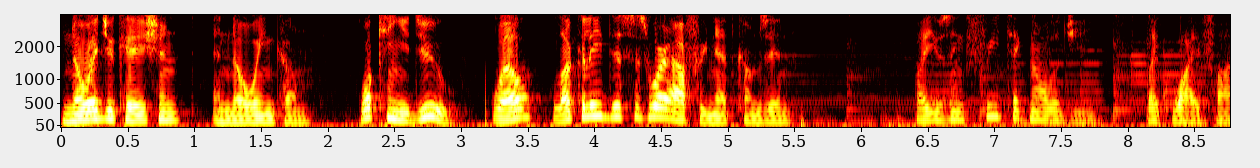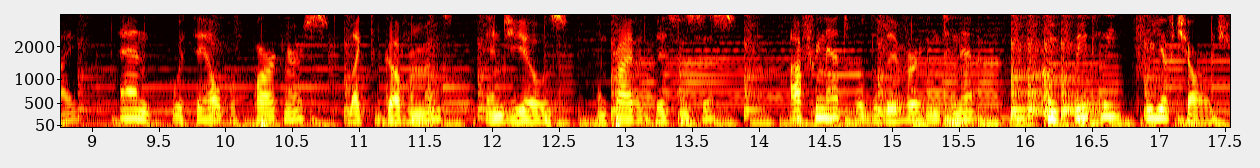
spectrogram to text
no education, and no income. What can you do? Well, luckily, this is where AfriNet comes in. By using free technology like Wi-Fi and with the help of partners like the government, NGOs and private businesses, AfriNet will deliver internet completely free of charge.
